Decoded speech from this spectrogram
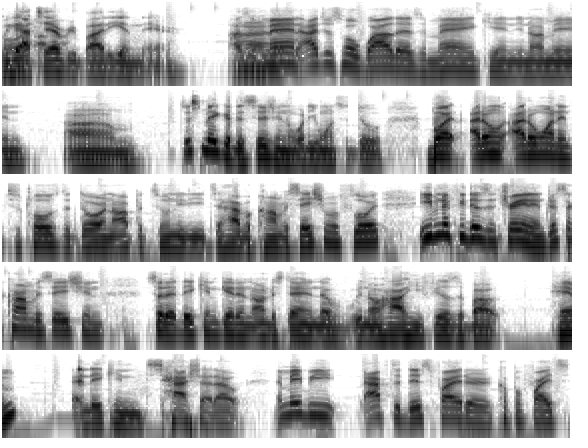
We got to everybody in there. As a man, I just hope Wilder as a man can, you know what I mean, um, just make a decision what he wants to do. But I don't I don't want him to close the door an opportunity to have a conversation with Floyd. Even if he doesn't train him, just a conversation so that they can get an understanding of, you know, how he feels about him and they can hash that out. And maybe after this fight or a couple fights,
